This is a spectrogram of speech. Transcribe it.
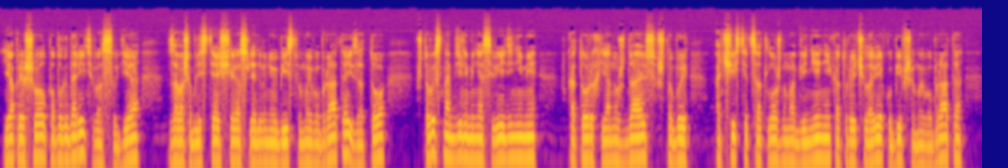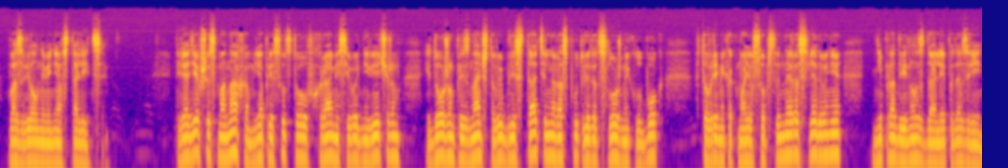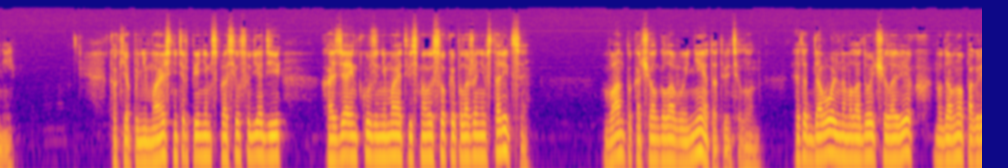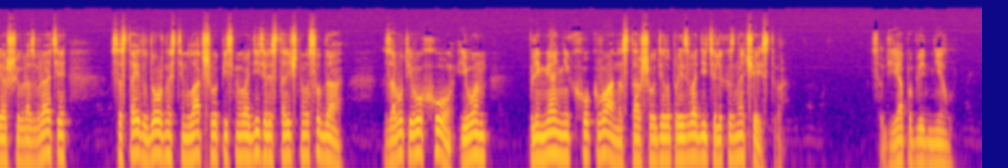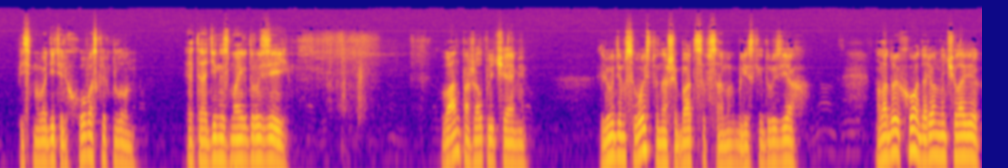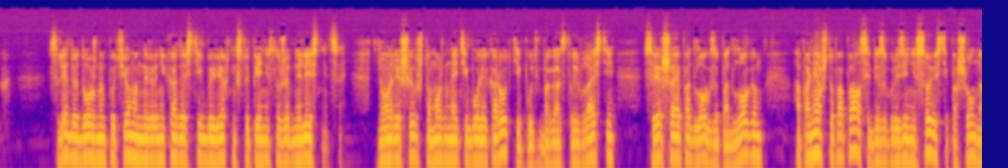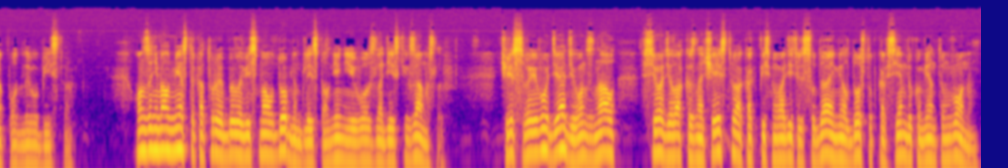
Я пришел поблагодарить вас, судья, за ваше блестящее расследование убийства моего брата и за то, что вы снабдили меня сведениями, в которых я нуждаюсь, чтобы очиститься от ложного обвинения, которое человек, убивший моего брата, возвел на меня в столице. Переодевшись монахом, я присутствовал в храме сегодня вечером и должен признать, что вы блистательно распутали этот сложный клубок, в то время как мое собственное расследование не продвинулось далее подозрений. «Как я понимаю, с нетерпением спросил судья Ди, хозяин Ку занимает весьма высокое положение в столице». Ван покачал головой. «Нет», — ответил он, — этот довольно молодой человек, но давно погрязший в разврате, состоит в должности младшего письмоводителя столичного суда. Зовут его Хо, и он племянник Хо Квана, старшего делопроизводителя казначейства. Судья побледнел. «Письмоводитель Хо!» — воскликнул он. «Это один из моих друзей». Ван пожал плечами. «Людям свойственно ошибаться в самых близких друзьях». Молодой Хо – одаренный человек. Следуя должным путем, он наверняка достиг бы верхних ступеней служебной лестницы. Но он решил, что можно найти более короткий путь к богатству и власти, совершая подлог за подлогом, а поняв, что попался, без угрызений совести пошел на подлое убийство. Он занимал место, которое было весьма удобным для исполнения его злодейских замыслов. Через своего дядю он знал, все о делах казначейства, а как письмоводитель суда имел доступ ко всем документам вонам.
